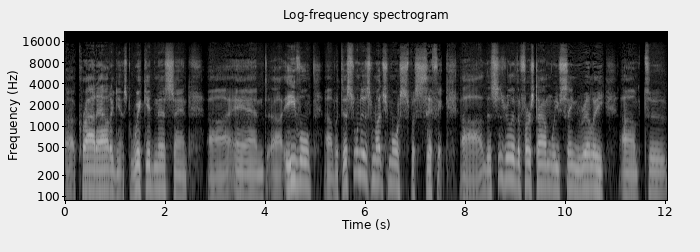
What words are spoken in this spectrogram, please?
uh, cried out against wickedness and uh, and uh, evil, uh, but this one is much more specific. Uh, this is really the first time we've seen really um, to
